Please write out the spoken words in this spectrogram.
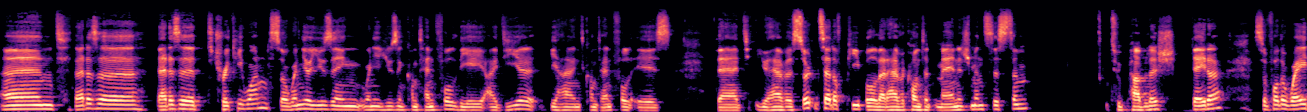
And that is a that is a tricky one. So when you're using when you're using Contentful, the idea behind Contentful is that you have a certain set of people that have a content management system to publish data. So for the way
